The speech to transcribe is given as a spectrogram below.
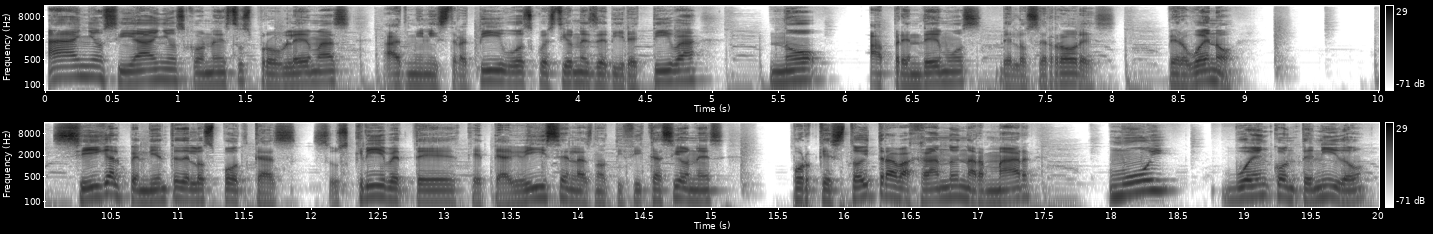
Años y años con estos problemas administrativos, cuestiones de directiva, no aprendemos de los errores. Pero bueno, sigue al pendiente de los podcasts, suscríbete, que te avisen las notificaciones, porque estoy trabajando en armar muy buen contenido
